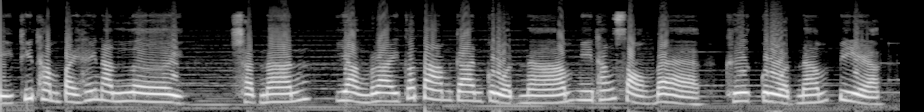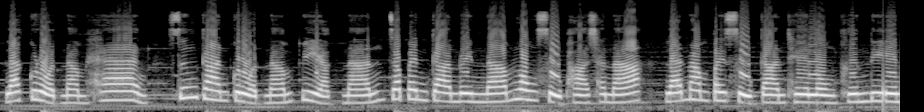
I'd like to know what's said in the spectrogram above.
ๆ ที่ทำไปให้นั้นเลย ฉะนั้น อย่างไรก็ตามการกรวดน้ำมีทั้งสองแบบ คือกรวดน้ำเปียก และกรวดน้ำแห้ง ซึ่งการกรวดน้ำเปียกนั้นจะเป็นการรินน้ำลงสู่ภาชนะ และนำไปสู่การเทลงพื้นดิน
